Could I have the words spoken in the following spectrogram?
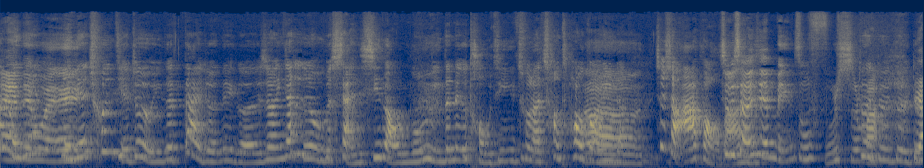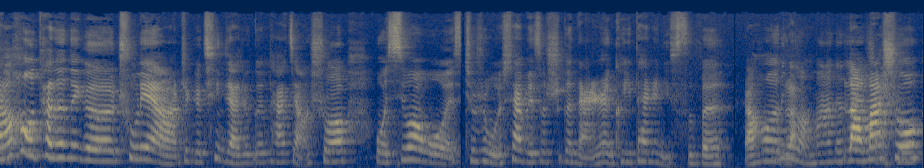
就每年 Anyway 每年春节就有一个戴着那个，像应该是我们陕西老农民的那个头巾出来唱跳高音的嗯，就像阿宝吧，就像一些民族服饰嘛。对对对对然后他的那个初恋啊，这个亲家就跟他讲说，我希望我就是我下辈子是个男人，可以带着你私奔。然后那个老妈跟老妈说，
